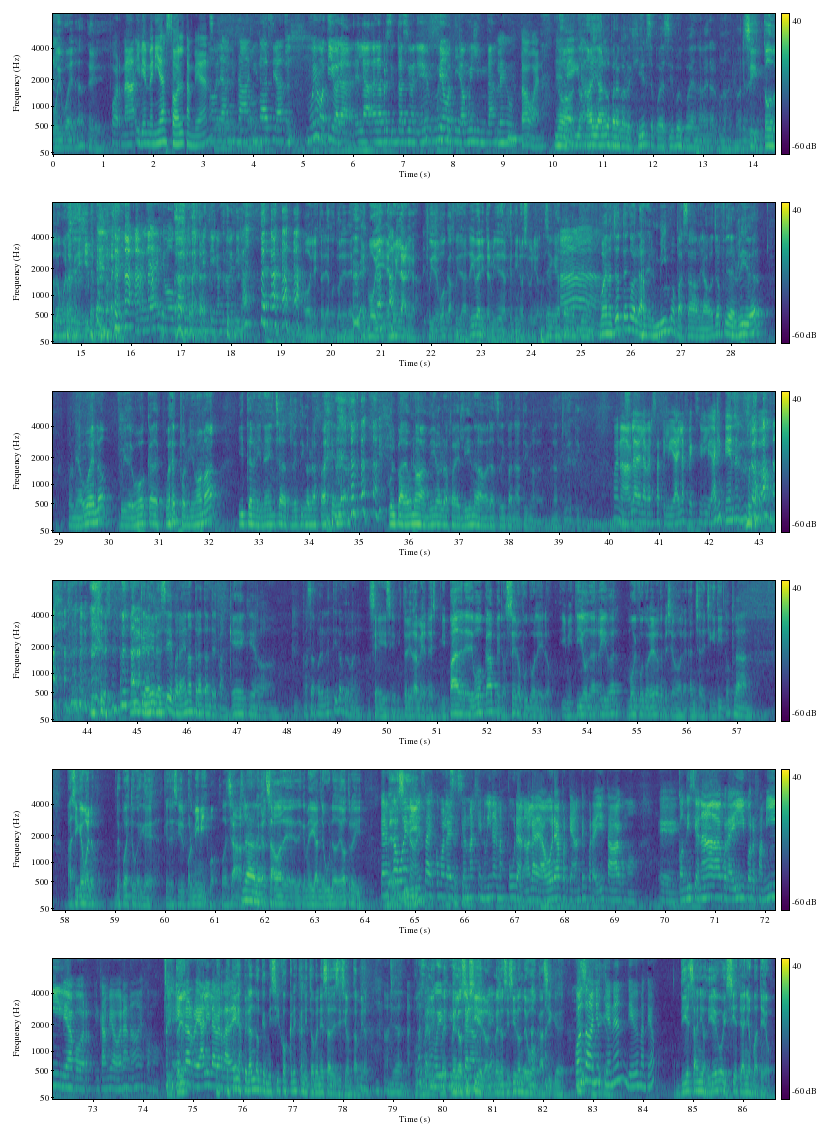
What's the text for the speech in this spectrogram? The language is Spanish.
Muy buena. Eh. Por nada. Y bienvenida Sol también. Hola, ¿qué tal? Gracias. Muy emotiva la, la, presentación, ¿eh? Muy emotiva, muy linda. Les gustó, bueno. No, hay algo para corregir, se puede decir, porque pueden haber algunos errores. Sí, todo lo bueno que dijiste corregir. en realidad es de Boca, no es argentino, no mentira. Oh, la historia futbolera es, muy, es muy larga. Fui de Boca, fui de River y terminé en Argentino Juniors. Ah. Bueno, yo tengo el mismo pasado. Mira, yo fui de River por mi abuelo, fui de Boca después por mi mamá y terminé hincha de Atlético Rafaela. Culpa de unos amigos rafaelinos, ahora soy fanático del Atlético. Bueno, habla de la versatilidad y la flexibilidad que tienen los dos. Increíble, sí, por ahí no tratan de panqueques o cosas por el estilo, pero bueno. Sí, sí, mi historia también. Es mi padre de Boca, pero cero futbolero. Y mi tío de River, muy futbolero, que me llevó a la cancha de chiquitito. Claro. Así que bueno, después tuve que, decidir por mí mismo, porque ya me cansaba de, que me digan de uno o de otro y... Claro, está bueno, esa es como la decisión más genuina y más pura, ¿no? La de ahora, porque antes por ahí estaba como eh, condicionada por ahí, por familia, por... En cambio ahora, ¿no? Es como... es la real y la verdadera. Estoy esperando que mis hijos crezcan y tomen esa decisión también. Porque me, los hicieron, me los hicieron de boca, así que... ¿Cuántos años tienen Diego y Mateo? Diez años Diego y siete años Mateo.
